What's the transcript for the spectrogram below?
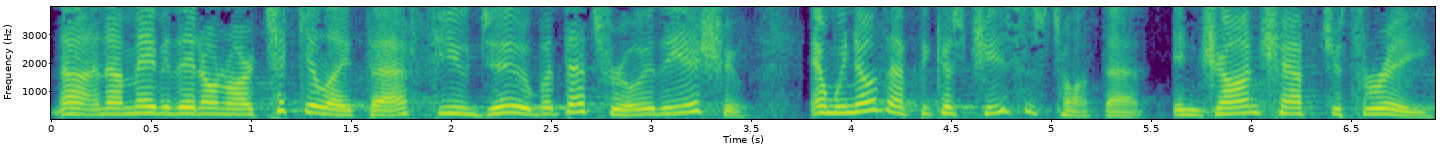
Now, now, maybe they don't articulate that. Few do, but that's really the issue. And we know that because Jesus taught that. In John chapter 3,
